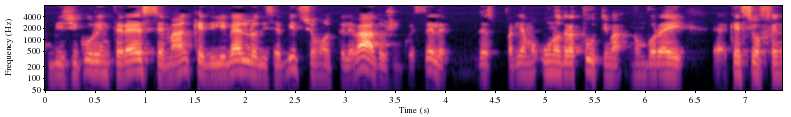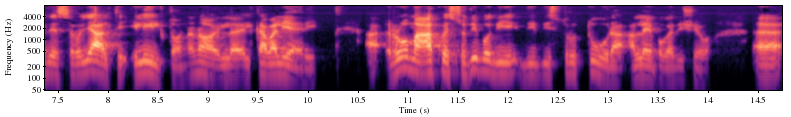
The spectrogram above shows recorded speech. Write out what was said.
di sicuro interesse, ma anche di livello di servizio molto elevato, 5 stelle, parliamo uno tra tutti, ma non vorrei eh, che si offendessero gli altri, l'Hilton, no? il, il Cavalieri. Roma ha questo tipo di, di, di struttura all'epoca, dicevo. Eh,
